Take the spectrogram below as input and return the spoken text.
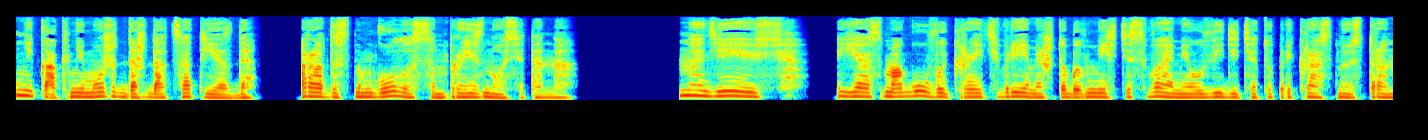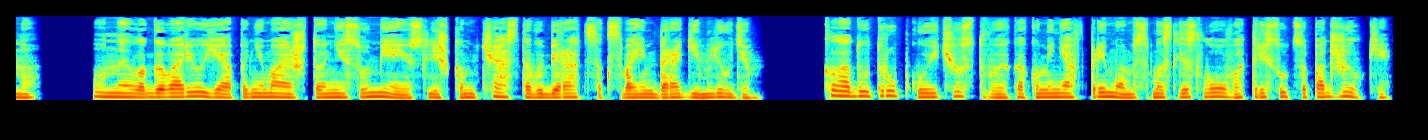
Никак не может дождаться отъезда. Радостным голосом произносит она. Надеюсь, я смогу выкроить время, чтобы вместе с вами увидеть эту прекрасную страну. Уныло говорю я, понимаю, что не сумею слишком часто выбираться к своим дорогим людям. Кладу трубку и чувствую, как у меня в прямом смысле слова трясутся поджилки,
